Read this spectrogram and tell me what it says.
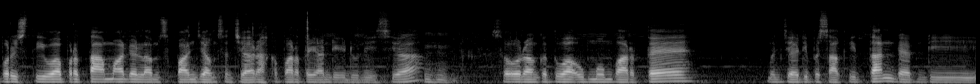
peristiwa pertama dalam sepanjang sejarah kepartaian di Indonesia. -hmm. Seorang ketua umum partai menjadi pesakitan dan di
